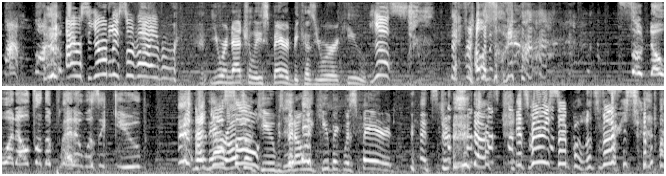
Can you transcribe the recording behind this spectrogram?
I was the only survivor. You were naturally spared because you were a cube. Yes. Oh, so, So no one else on the planet was a cube. No, they guess were also so. cubes, but only Cubic was spared. That's true. No, it's, it's very simple. It's very simple.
